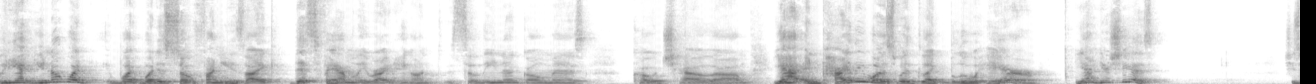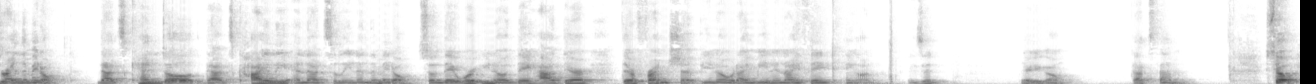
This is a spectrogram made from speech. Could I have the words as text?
but yeah, you know what what what is so funny is like this family, right? Hang on. Selena Gomez, Coachella. Yeah, and Kylie was with like blue hair. Yeah, here she is. She's right in the middle. That's Kendall, that's Kylie, and that's Selena in the middle. So they were, you know, they had their their friendship, you know what I mean? And I think, hang on, is it? There you go. That's them. So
